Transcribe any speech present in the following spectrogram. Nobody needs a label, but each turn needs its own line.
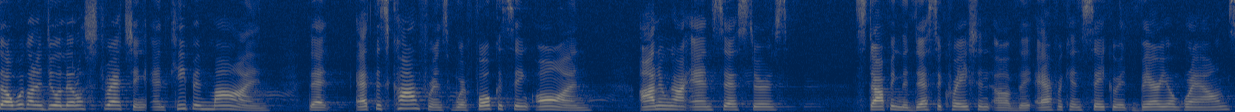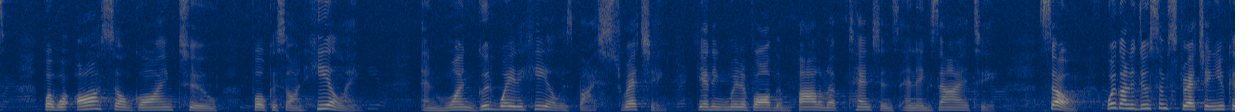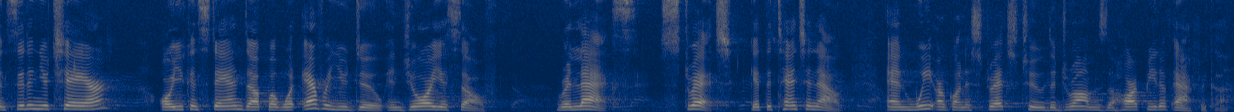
So we're going to do a little stretching and keep in mind that at this conference we're focusing on honoring our ancestors, stopping the desecration of the African sacred burial grounds, but we're also going to focus on healing. And one good way to heal is by stretching, getting rid of all the bottled up tensions and anxiety. So we're going to do some stretching. You can sit in your chair or you can stand up, but whatever you do, enjoy yourself. Relax, stretch, get the tension out. And we are going to stretch to the drums, the heartbeat of Africa.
